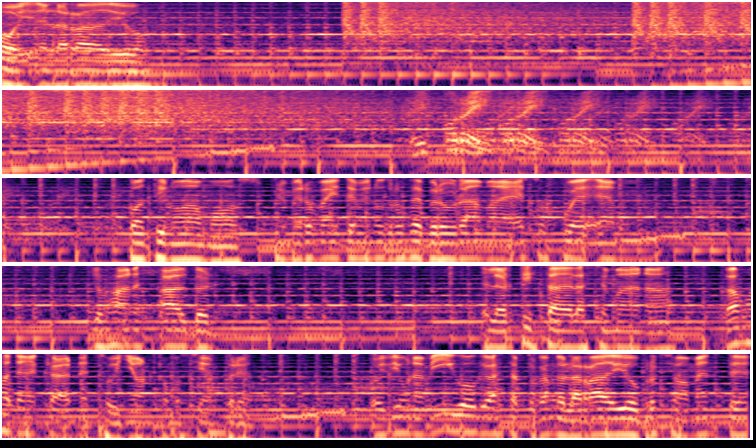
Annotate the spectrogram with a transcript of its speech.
Hoy en la radio. Continuamos. Primeros 20 minutos de programa. Eso fue en Johannes Albert, el artista de la semana. Vamos a tener Carnet Sauvignon, como siempre. Hoy día un amigo que va a estar tocando la radio próximamente.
